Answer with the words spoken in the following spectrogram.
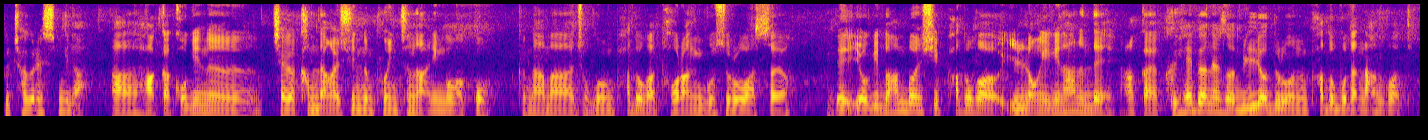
도착을 했습니다. 아 아까 거기는 제가 감당할 수 있는 포인트는 아닌 것 같고 그나마 조금 파도가 덜한 곳으로 왔어요 근데 여기도 한 번씩 파도가 일렁이긴 하는데 아까 그 해변에서 밀려 들어오는 파도보단 나은 것 같아요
